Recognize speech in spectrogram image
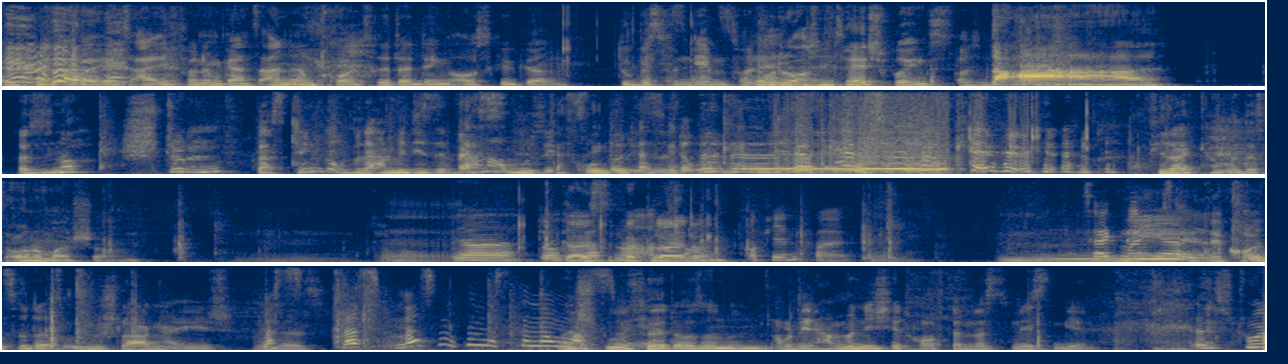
Ich bin aber jetzt eigentlich von einem ganz anderen Kreuzritter-Ding ausgegangen. Du bist von dem... Von Wo dem du aus dem Zelt springst. Aus dem Da! Das ist noch? Stimmt, das klingt doch, da haben wir diese Werner-Musik Das, drunter. das dieses- wiederum kennen wir. Das kennen wir wieder nicht. Vielleicht kann man das auch nochmal schauen. Ja, doch, Verkleidung. anschauen. Auf jeden Fall. Zeig mal her. der Kreuzritter ist ungeschlagen eigentlich. Was, was, was, was genau machst du Stuhl hier? fällt auseinander. Aber den haben wir nicht hier drauf, dann lass zum nächsten gehen. Der Stuhl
